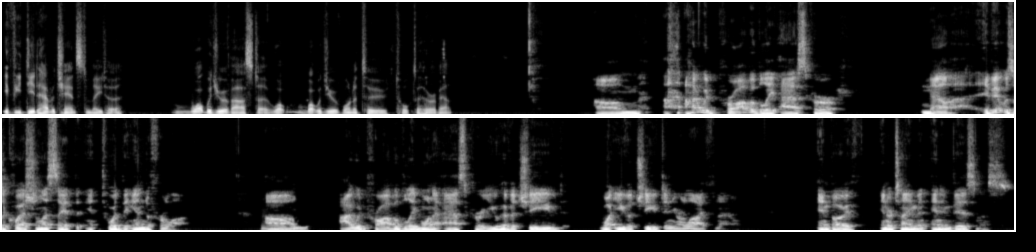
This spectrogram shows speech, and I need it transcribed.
If you did have a chance to meet her, what would you have asked her? What what would you have wanted to talk to her about? Um, I would probably ask her now if it was a question. Let's say at the toward the end of her life. Mm-hmm. Um, I would probably want to ask her, you have achieved what you've achieved in your life now, in both entertainment and in business.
